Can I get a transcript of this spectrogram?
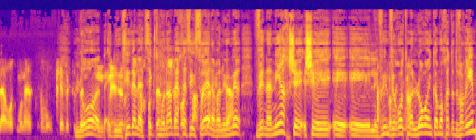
להראות תמונה יותר מורכבת. לא, אני- ניסית להציג חוזר- תמונה ביחס לישראל, אבל אני. אומר, ונניח שלוין לא ורוטמן מסכימה. לא רואים כמוך את הדברים,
